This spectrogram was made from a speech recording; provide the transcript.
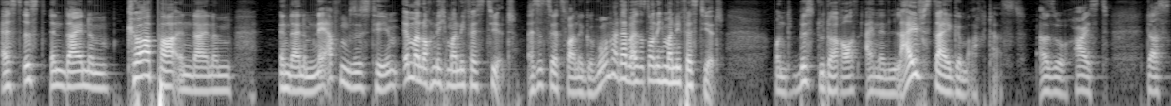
es ist in deinem Körper, in deinem, in deinem Nervensystem immer noch nicht manifestiert. Es ist jetzt zwar eine Gewohnheit, aber es ist noch nicht manifestiert. Und bis du daraus einen Lifestyle gemacht hast, also heißt, dass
